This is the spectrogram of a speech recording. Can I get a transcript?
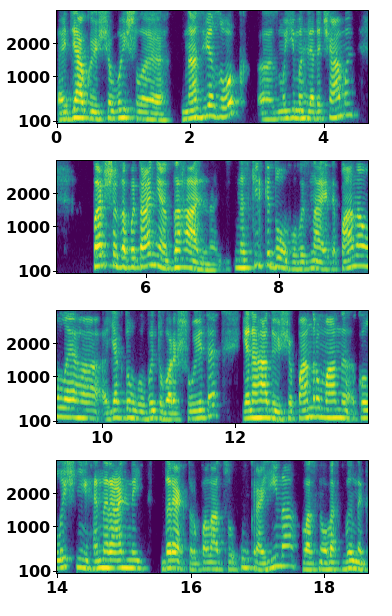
Е, Дякую, що вийшли на зв'язок е, з моїми глядачами. Перше запитання загальне: наскільки довго ви знаєте пана Олега? Як довго ви товаришуєте? Я нагадую, що пан Роман, колишній генеральний директор Палацу Україна, власне, Олег Винник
